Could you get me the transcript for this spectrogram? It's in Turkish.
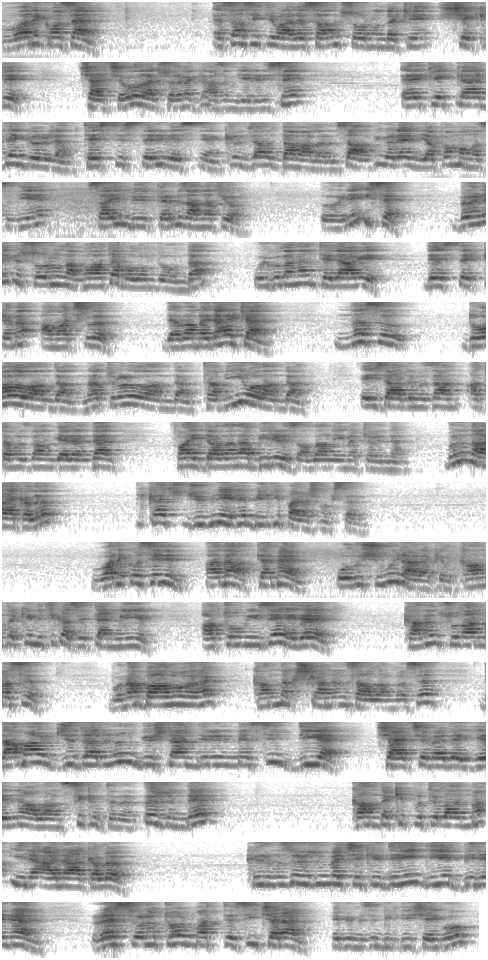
Varikonsel esas itibariyle sağlık sorunundaki şekli çerçeve olarak söylemek lazım gelir ise erkeklerde görülen testisleri besleyen kılcal damarların sağlıklı görev yapamaması diye sayın büyüklerimiz anlatıyor. Öyle ise böyle bir sorunla muhatap olunduğunda uygulanan tedavi destekleme amaçlı devam ederken nasıl doğal olandan, natural olandan, tabii olandan, ecdadımızdan, atamızdan gelenden faydalanabiliriz Allah'ın nimetlerinden. Bununla alakalı birkaç cümleyle bilgi paylaşmak isterim. Varikoselin ana temel oluşumuyla alakalı kandaki nitrik asitlenmeyi atomize ederek kanın sulanması, buna bağlı olarak kanın akışkanlığının sağlanması, damar cidarının güçlendirilmesi diye çerçevede yerini alan sıkıntının özünde kandaki pıhtılanma ile alakalı kırmızı üzüm ve çekirdeği diye bilinen restoratör maddesi içeren hepimizin bildiği şey bu.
